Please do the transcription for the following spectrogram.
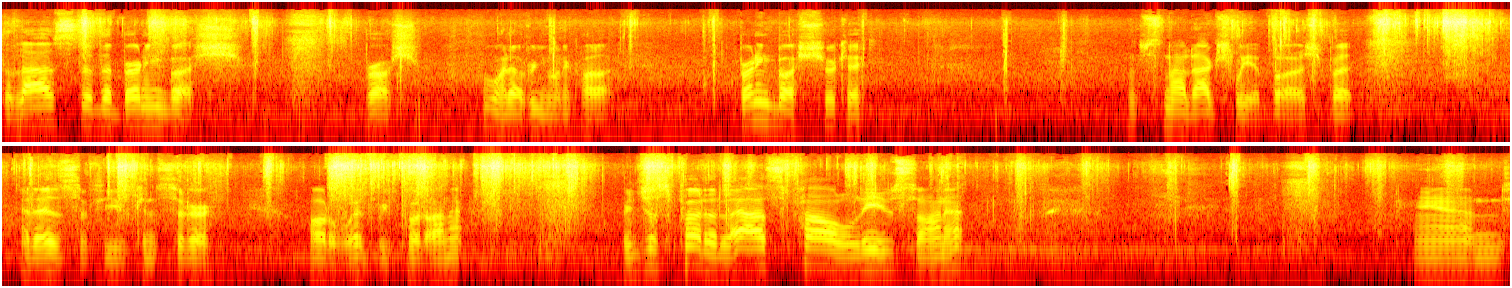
the last of the burning bush brush whatever you want to call it burning bush okay it's not actually a bush but it is if you consider all the wood we put on it we just put a last pile of leaves on it and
